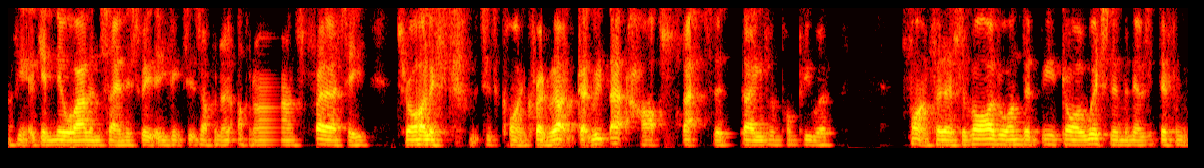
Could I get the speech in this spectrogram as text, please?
I think again Neil Allen saying this week that he thinks it's up and up and around thirty trialists, which is quite incredible. That that harks back to the days when Pompey were fighting for their survival under Guy Whittingham, and there was a different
